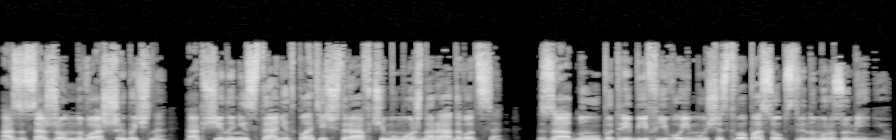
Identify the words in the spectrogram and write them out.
А за сожженного ошибочно община не станет платить штраф, чему можно радоваться, заодно употребив его имущество по собственному разумению.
